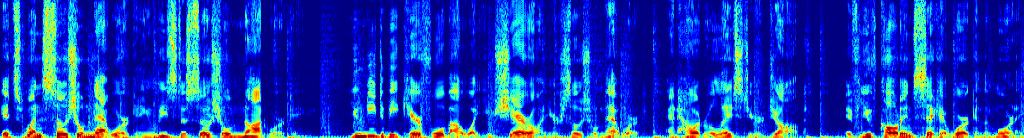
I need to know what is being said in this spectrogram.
It's when social networking leads to social not working. You need to be careful about what you share on your social network and how it relates to your job. If you've called in sick at work in the morning,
